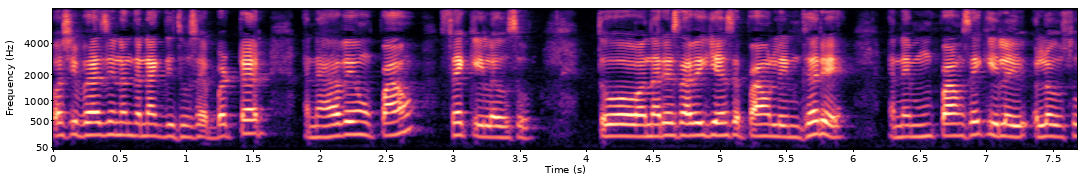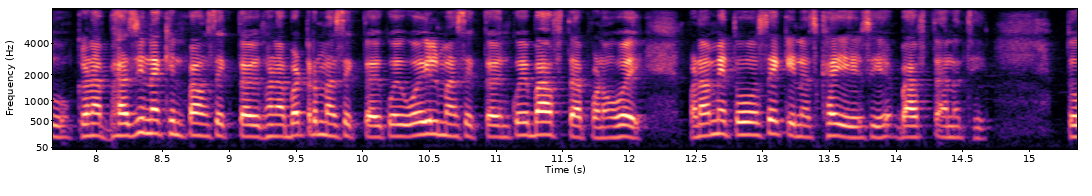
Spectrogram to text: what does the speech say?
પછી ભાજીની અંદર નાખી દીધું છે બટર અને હવે હું પાઉં શેકી લઉં છું. તો નરેશ આવી ગયા છે પાઉં લઈને ઘરે. અને હું પાઉં શેકી લઈ લઉં છું. ઘણા ભાજી નાખીને પાઉં શેકતા હોય, ઘણા બટરમાં શેકતા હોય, કોઈ ઓઇલમાં શેકતા હોય કોઈ બાફતા પણ હોય. પણ અમે તો શેકીને જ ખાઈએ છીએ, બાફતા નથી. તો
